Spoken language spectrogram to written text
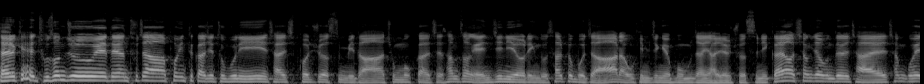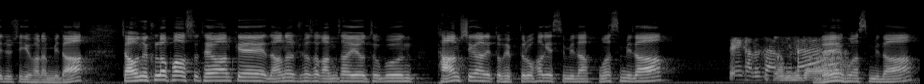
자, 이렇게 조선주에 대한 투자 포인트까지 두 분이 잘 짚어주셨습니다. 종목까지 삼성 엔지니어링도 살펴보자라고 김진경 본부장이 알려주셨으니까요. 시청자분들 잘 참고해 주시기 바랍니다. 자, 오늘 클럽하우스 대화 함께 나눠주셔서 감사해요. 두 분 다음 시간에 또 뵙도록 하겠습니다. 고맙습니다. 네, 감사합니다. 감사합니다. 네, 고맙습니다.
